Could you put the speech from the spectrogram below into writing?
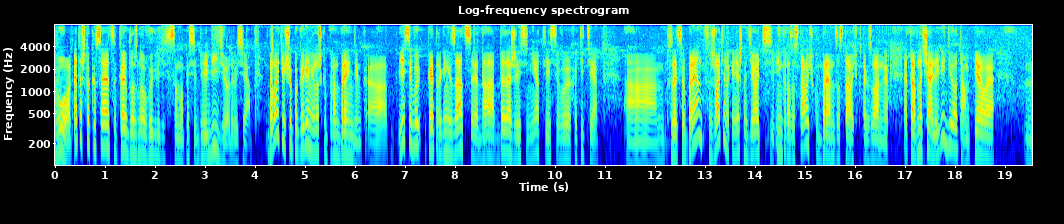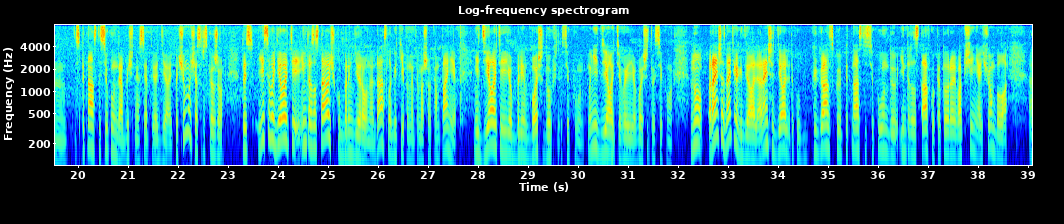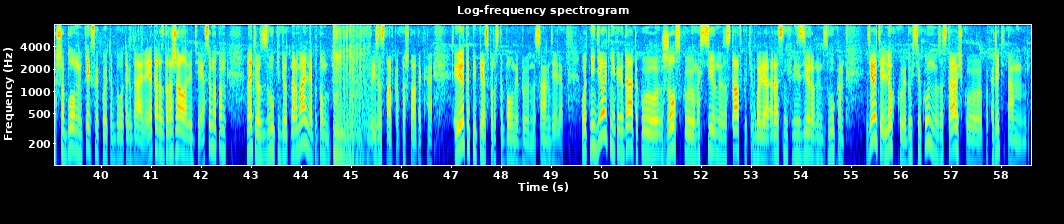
Вот, это что касается, как должно выглядеть само по себе видео, друзья. Давайте еще поговорим немножко про брендинг. А, если вы какая-то организация, да, да даже если нет, если вы хотите а, создать свой бренд, желательно, конечно, делать интро-заставочку, бренд-заставочку так званую. Это в начале видео, там, первое с 15 секунды обычно я советую делать. Почему, сейчас расскажу. То есть, если вы делаете интрозаставочку брендированную, да, с логотипом, например, вашей компании, не делайте ее, блин, больше двух секунд. Ну, не делайте вы ее больше двух секунд. Ну, раньше, знаете, как делали? Раньше делали такую гигантскую 15-секундную интрозаставку, которая вообще ни о чем была, шаблонный текст какой-то был и так далее. И это раздражало людей. Особенно там, знаете, вот звук идет нормальный, а потом и заставка пошла такая. И это пипец просто полный был на самом деле. Вот не делайте никогда такую жесткую, массивную заставку, тем более рассинхронизированным звуком. Делайте легкую двухсекундную заставочку, покажите там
